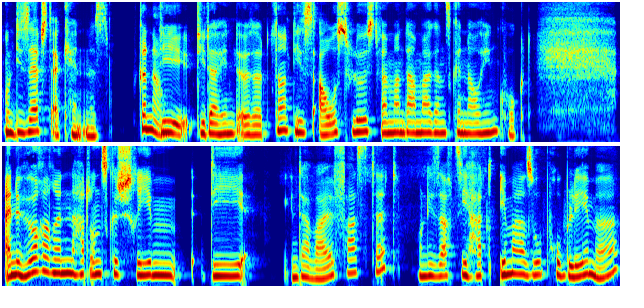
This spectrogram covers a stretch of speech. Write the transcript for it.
Und die Selbsterkenntnis. Genau. Die, die dahinter, äh, ne, die es auslöst, wenn man da mal ganz genau hinguckt. Eine Hörerin hat uns geschrieben, die Intervall fastet und die sagt, sie hat immer so Probleme,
